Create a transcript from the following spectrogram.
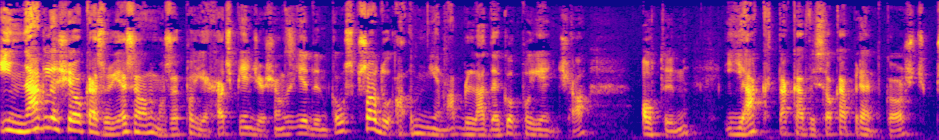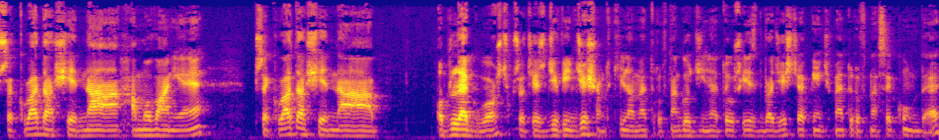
i nagle się okazuje, że on może pojechać 50 z jedynką z przodu, a on nie ma bladego pojęcia o tym, jak taka wysoka prędkość przekłada się na hamowanie, przekłada się na odległość, przecież 90 km na godzinę to już jest 25 metrów na sekundę.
